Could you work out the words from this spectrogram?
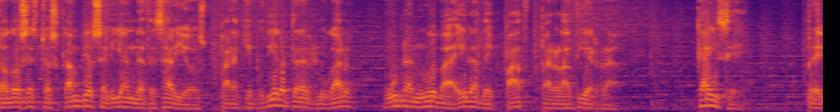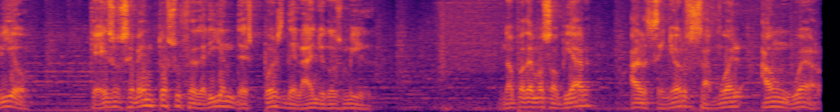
Todos estos cambios serían necesarios para que pudiera tener lugar una nueva era de paz para la Tierra. Kaiser previó que esos eventos sucederían después del año 2000. No podemos obviar al señor Samuel Aunwehr,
